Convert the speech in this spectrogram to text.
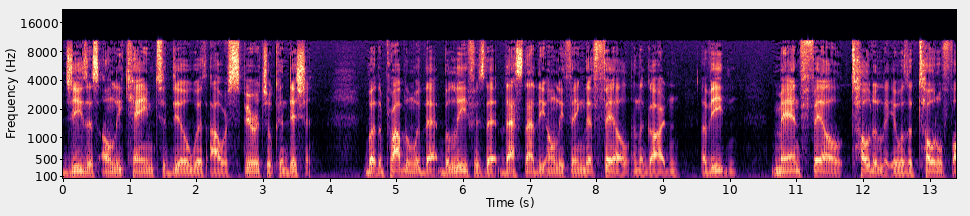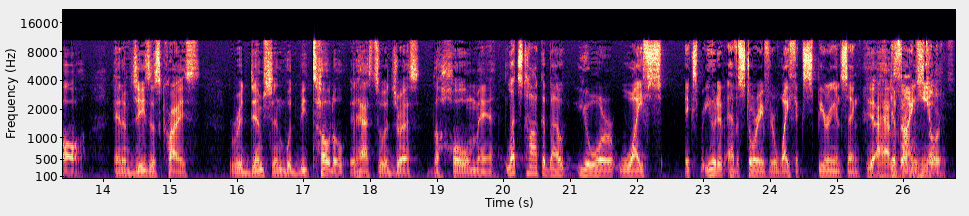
Jesus only came to deal with our spiritual condition. But the problem with that belief is that that's not the only thing that fell in the Garden of Eden. Man fell totally, it was a total fall. And if Jesus Christ's redemption would be total, it has to address the whole man. Let's talk about your wife's experience. You have a story of your wife experiencing yeah, I have divine healing. Stories.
